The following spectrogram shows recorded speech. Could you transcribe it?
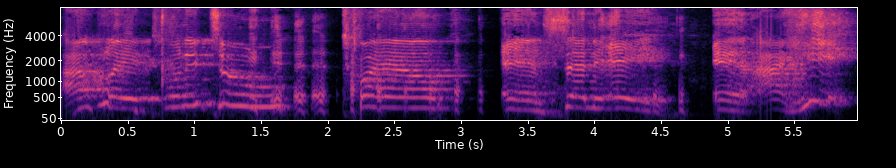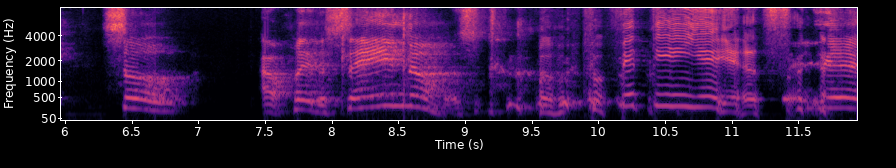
I played 22, 12, and 78, and I hit. So I play the same numbers for 15 years. yeah,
